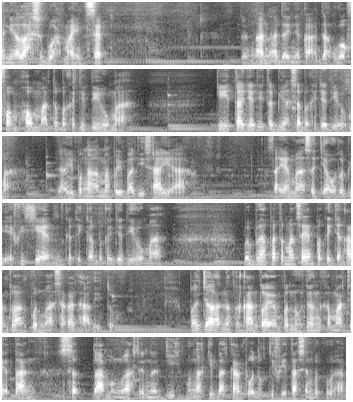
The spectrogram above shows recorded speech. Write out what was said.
hanyalah sebuah mindset. Dengan adanya keadaan work from home atau bekerja di rumah, kita jadi terbiasa bekerja di rumah. Dari pengalaman pribadi saya, saya merasa jauh lebih efisien ketika bekerja di rumah Beberapa teman saya yang pekerja kantoran pun merasakan hal itu. Perjalanan ke kantor yang penuh dengan kemacetan serta menguras energi mengakibatkan produktivitas yang berkurang.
